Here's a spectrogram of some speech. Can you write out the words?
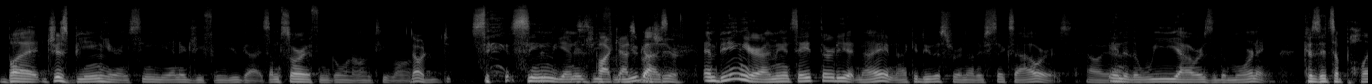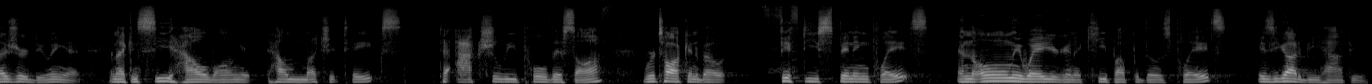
but just being here and seeing the energy from you guys i'm sorry if i'm going on too long. No, d- seeing the energy from you guys and being here i mean it's 8.30 at night and i could do this for another six hours yeah. into the wee hours of the morning because it's a pleasure doing it. And i can see how long it how much it takes to actually pull this off. We're talking about 50 spinning plates and the only way you're going to keep up with those plates is you got to be happy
